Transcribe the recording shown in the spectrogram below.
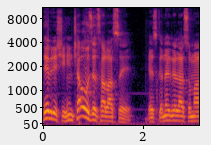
դերվեշի հինչա օզեցալ ասե։ Ես կնկնել ասումա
